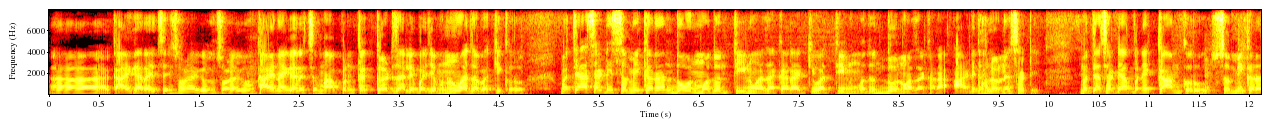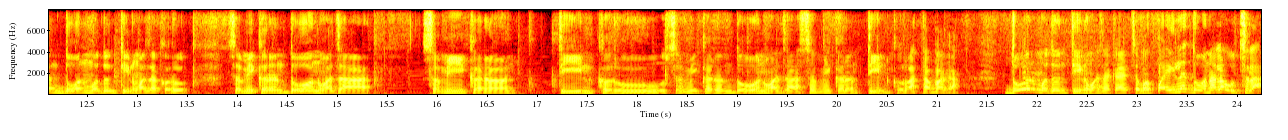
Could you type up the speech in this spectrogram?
काय करायचं आहे सोळा घेऊन सोळा घेऊन काय नाही करायचं? मग आपण काय कट झाले पाहिजे म्हणून वजाबाकी करू. मग त्यासाठी समीकरण दोन मधून तीन वाजा करा किंवा तीन मधून दोन वाजा करा आठ घालवण्यासाठी. मग त्यासाठी आपण एक काम करू समीकरण दोन मधून तीन वाजा करू. समीकरण दोन वाजा समीकरण तीन करू. समीकरण दोन वाजा समीकरण तीन करू. आता बघा. दोन मधून तीन वाजा करायचं मग पहिले दोनाला उचला.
